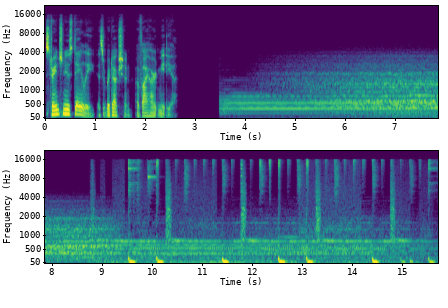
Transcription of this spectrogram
Strange News Daily is a production of iHeartMedia.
